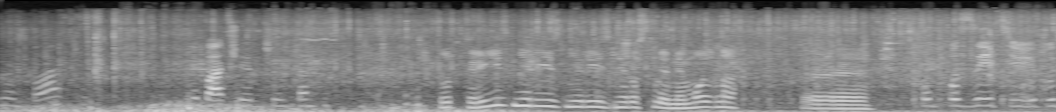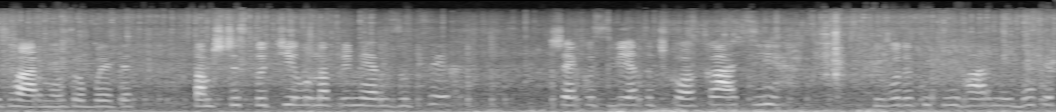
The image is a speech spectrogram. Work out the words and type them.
не бачу. Не бачу я бджіл там. Тут різні, різні, різні рослини. Можна е, композицію якусь гарну зробити. Там з чистотілу, наприклад, з оцих, ще якусь віточку акації. І буде такий гарний букет.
